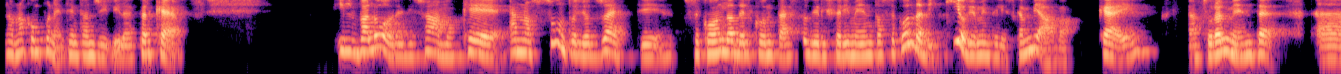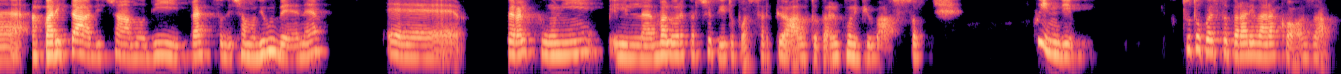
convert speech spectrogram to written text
è una componente intangibile perché il valore, diciamo, che hanno assunto gli oggetti a seconda del contesto di riferimento, a seconda di chi ovviamente li scambiava, ok? Naturalmente eh, a parità diciamo, di prezzo diciamo, di un bene, eh, per alcuni il valore percepito può essere più alto, per alcuni più basso. Quindi tutto questo per arrivare a cosa?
